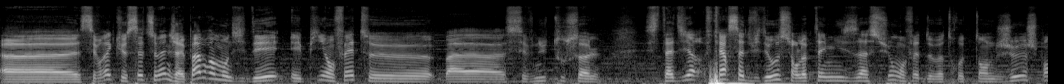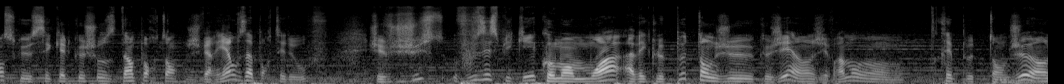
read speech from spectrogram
Euh, c'est vrai que cette semaine j'avais pas vraiment d'idée et puis en fait euh, bah, c'est venu tout seul. C'est-à-dire faire cette vidéo sur l'optimisation en fait de votre temps de jeu, je pense que c'est quelque chose d'important. Je vais rien vous apporter de ouf. Je vais juste vous expliquer comment moi, avec le peu de temps de jeu que j'ai, hein, j'ai vraiment très peu de temps de jeu. Hein.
